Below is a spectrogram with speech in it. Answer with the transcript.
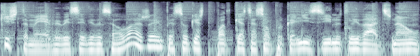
Que isto também é BBC Vida Selvagem. Pensou que este podcast é só por calhice e inutilidades, não.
